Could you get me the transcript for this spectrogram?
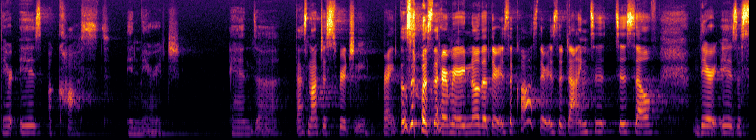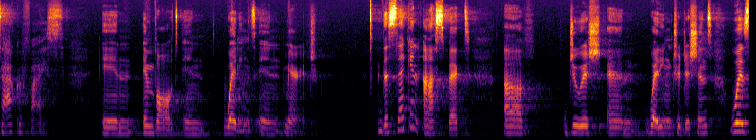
There is a cost in marriage. And uh, that's not just spiritually, right? Those of us that are married know that there is a cost. There is a dying to, to self. There is a sacrifice in, involved in weddings, in marriage. The second aspect of Jewish and wedding traditions was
